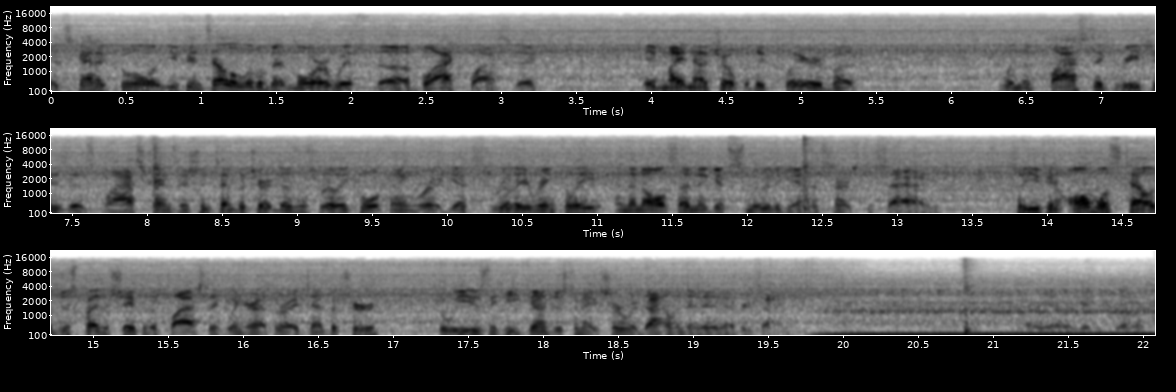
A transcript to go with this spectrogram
It's kind of cool. You can tell a little bit more with the black plastic. It might not show up with the clear, but when the plastic reaches its glass transition temperature, it does this really cool thing where it gets really wrinkly and then all of a sudden it gets smooth again and starts to sag. So you can almost tell just by the shape of the plastic when you're at the right temperature. But we use the heat gun just to make sure we're dialing it in every time. Oh yeah, we're getting close.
